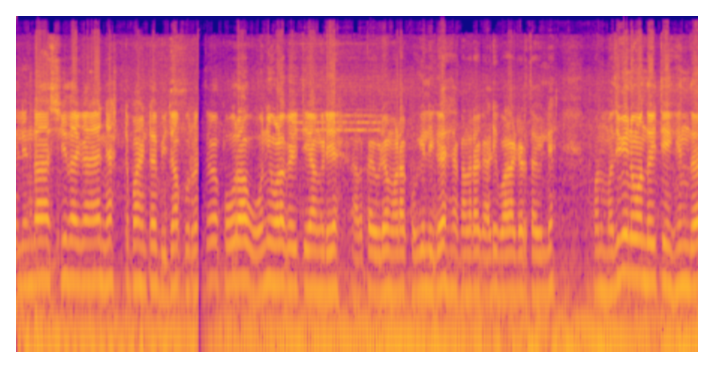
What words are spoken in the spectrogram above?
ಇಲ್ಲಿಂದ ಸೀದಾ ಈಗ ನೆಕ್ಸ್ಟ್ ಪಾಯಿಂಟ್ ಬಿಜಾಪುರ. ಇದು ಪೂರ ಓನಿ ಒಳಗೆ ಐತಿ ಅಂಗಡಿ. ಅದಕ್ಕೆ ವಿಡಿಯೋ ಮಾಡಕ್ಕೆ ಈಗ. ಯಾಕಂದ್ರೆ ಗಾಡಿ ಭಾಳ ಅಡ್ಡಾಡ್ತಾವೆ ಇಲ್ಲಿ. ಒಂದು ಮದ್ವಿನೂ ಒಂದು ಐತಿ ಹಿಂದೆ.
